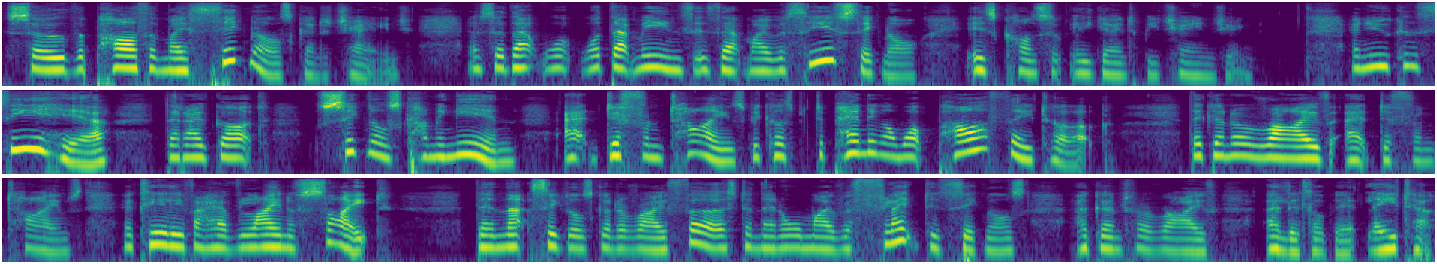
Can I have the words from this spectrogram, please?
so the path of my signal is going to change. And so that what, what that means is that my received signal is constantly going to be changing. And you can see here that I've got signals coming in at different times because depending on what path they took, they're going to arrive at different times. Now clearly if I have line of sight, then that signal is going to arrive first and then all my reflected signals are going to arrive a little bit later.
